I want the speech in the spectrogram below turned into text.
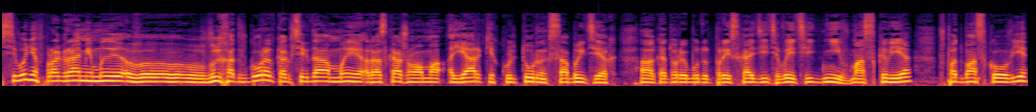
сегодня в программе мы «Выход в город», как всегда, мы расскажем вам о ярких культурных событиях, а, которые будут происходить в эти дни в Москве, в Подмосковье,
